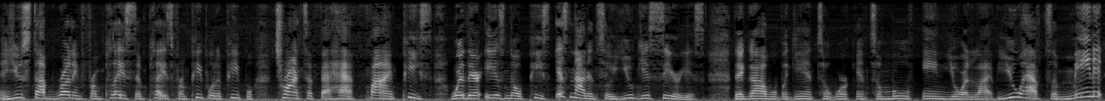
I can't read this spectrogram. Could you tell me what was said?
and you stop running from place and place, from people to people, trying to have find peace where there is no peace. It's not until you get serious that God will begin to work and to move in your life. You have to mean it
